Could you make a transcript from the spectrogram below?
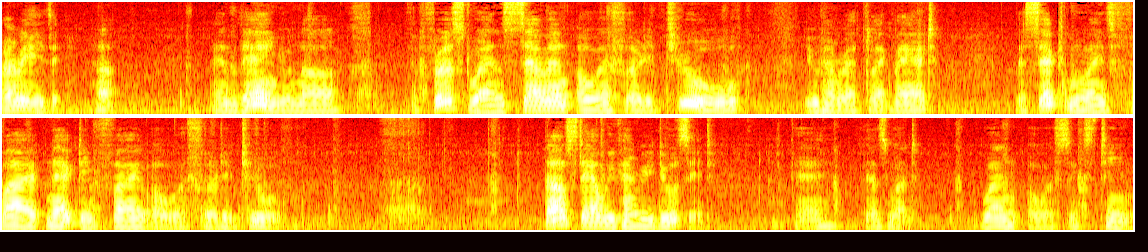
Very easy, huh? And then you know the first one, 7 over 32, you can write like that. The second one is 5, negative 5 over 32 downstairs we can reduce it. Okay, guess what? 1 over 16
